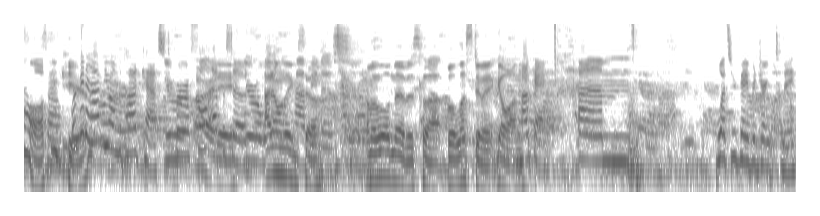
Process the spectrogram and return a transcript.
Oh, thank you. We're gonna have you on the podcast for a full Alrighty. episode. You're a I don't think of so. I'm a little nervous for that, but let's do it. Go on. Okay. Um, what's your favorite drink to make?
